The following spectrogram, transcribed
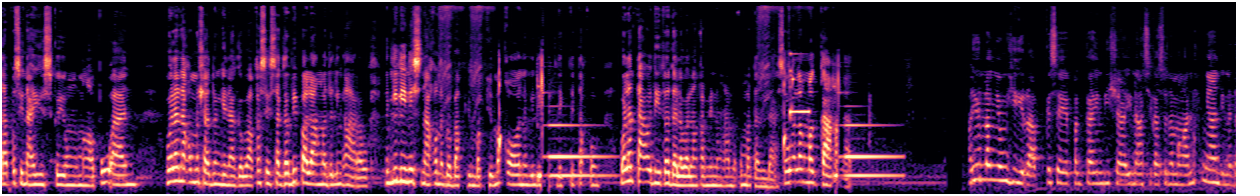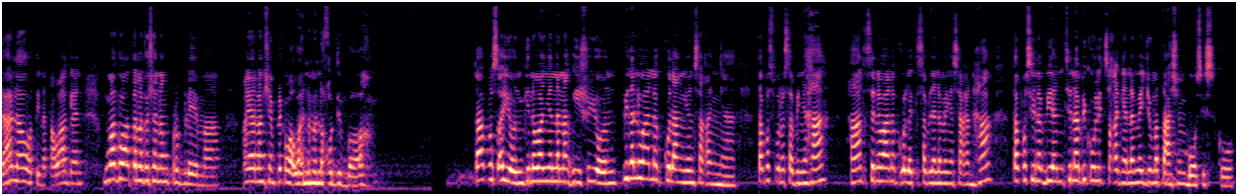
Tapos sinayos ko yung mga upuan. Wala na ako masyadong ginagawa kasi sa gabi pa lang, madaling araw, naglilinis na ako, nag-vacuum-vacuum ako, naglilipit-lipit ako. Walang tao dito, dalawa lang kami nung amo ko matanda. So walang magkakalat. Ayun lang yung hirap kasi pagka hindi siya inasikaso ng mga anak niya, dinadalaw o tinatawagan, gumagawa talaga siya ng problema. Kaya lang syempre kawawa naman ako, di ba? Tapos ayun, ginawa niya na ng issue yun. Pinaliwanag ko lang yun sa kanya. Tapos puro sabi niya, ha? Ha? Tapos sinawanag ko ulit. Sabi naman niya sa akin, ha? Tapos sinabihan, sinabi ko ulit sa kanya na medyo mataas yung boses ko.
